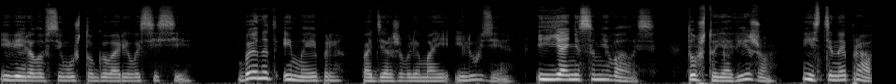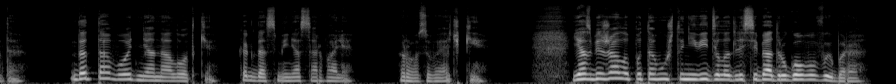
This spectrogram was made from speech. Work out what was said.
и верила всему, что говорила Сиси. Беннет и Мэйбри поддерживали мои иллюзии, и я не сомневалась. То, что я вижу, истинная правда. До того дня на лодке, когда с меня сорвали розовые очки. Я сбежала, потому что не видела для себя другого выбора —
